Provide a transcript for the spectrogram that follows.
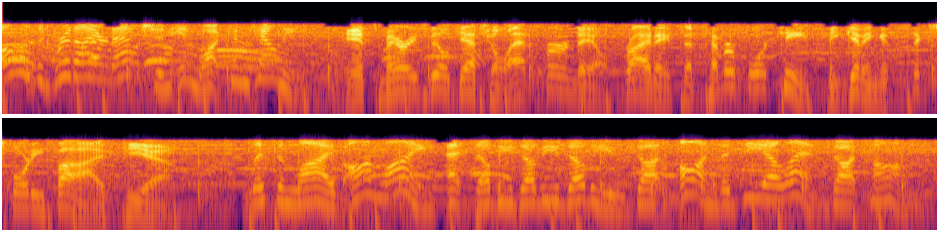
follow the gridiron action in Whatcom County. It's Marysville Getchell at Ferndale, Friday, September 14th, beginning at 6.45 p.m. Listen live online at www.onthedln.com.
